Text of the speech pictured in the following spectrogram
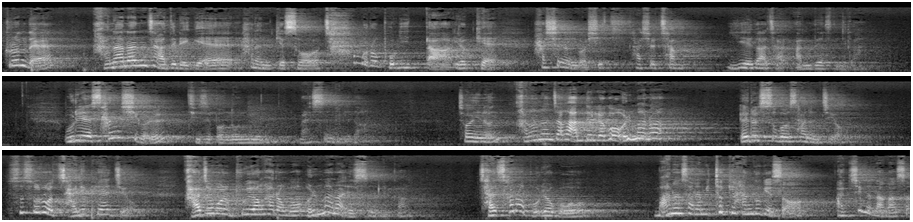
그런데 가난한 자들에게 하나님께서 참으로 복이 있다 이렇게 하시는 것이 사실 참 이해가 잘 안 됐습니다. 우리의 상식을 뒤집어 놓는 말씀입니다. 저희는 가난한 자가 안 되려고 얼마나 애를 쓰고 사는지요. 스스로 자립해야지요. 가족을 부양하려고 얼마나 애씁니까? 잘 살아보려고 많은 사람이 특히 한국에서 아침에 나가서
